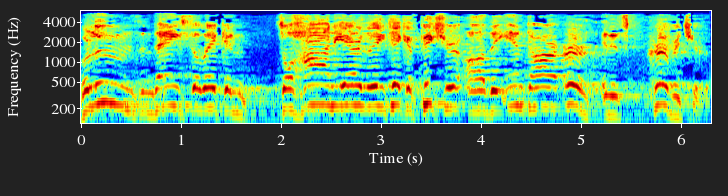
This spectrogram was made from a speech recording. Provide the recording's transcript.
balloons and things so they can, so high in the air that they can take a picture of the entire earth in its curvature.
